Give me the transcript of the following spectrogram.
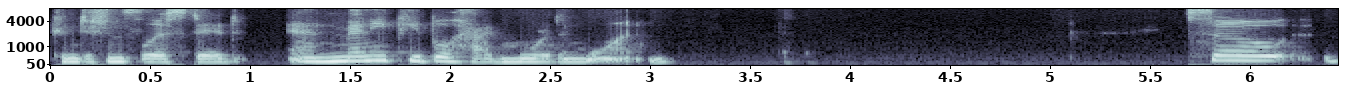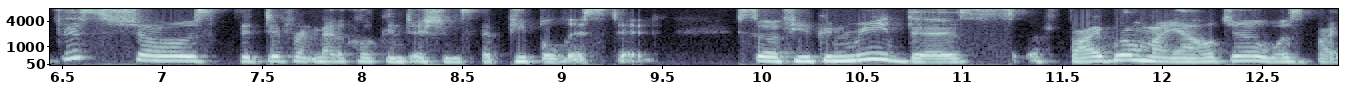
conditions listed, and many people had more than one. So this shows the different medical conditions that people listed. So if you can read this, fibromyalgia was by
